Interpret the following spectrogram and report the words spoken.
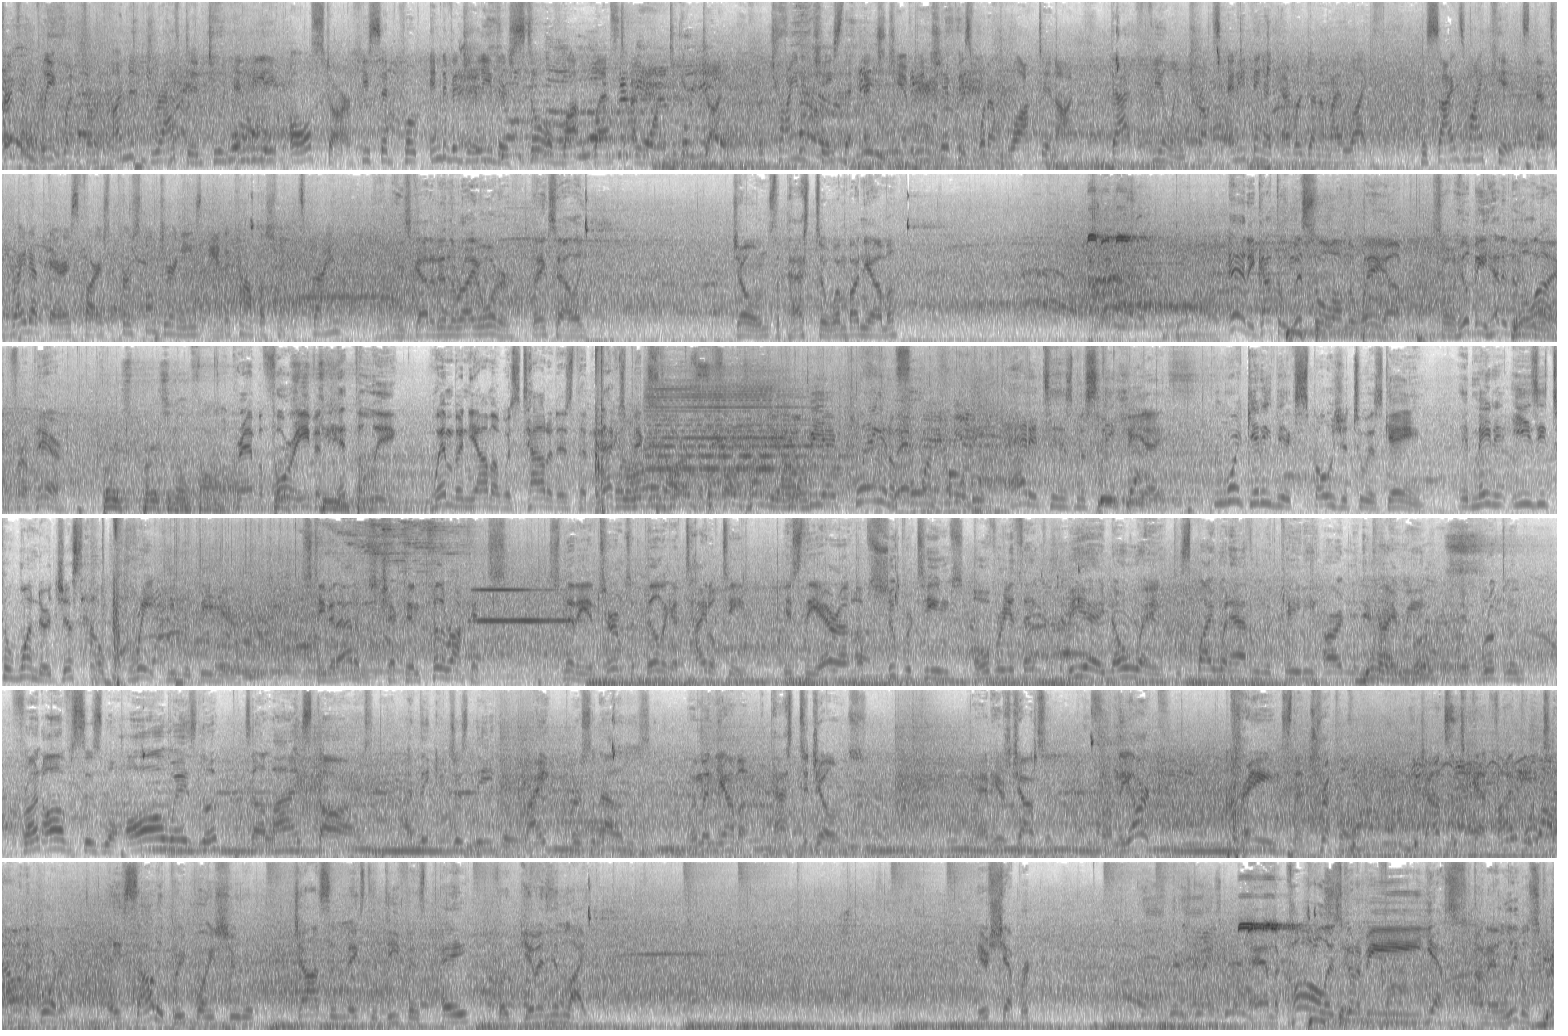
Fred VanVleet went from undrafted to an NBA All-Star. He said, quote, individually, there's still a lot left I want to get done. But trying to chase that next championship is what I'm locked in on. That feeling trumps anything I've ever done in my life. Besides my kids, that's right up there as far as personal journeys and accomplishments. Brian? He's got it in the right order. Thanks, Allie. Jones, the pass to Wembanyama. And he got the whistle on the way up, so he'll be headed to the line for a pair. First personal foul. Grant, before he even hit the league, Wembanyama was touted as the next big star for the fall. You know, B.A. playing in a foreign pro league added to his mystique, B.A. We weren't getting the exposure to his game. It made it easy to wonder just how great he would be here. Steven Adams checked in for the Rockets. Smitty, in terms of building a title team, is the era of super teams over, you think? B.A., no way. Despite what happened with KD Harden and Kyrie in Brooklyn, front offices will always look to align stars. I think you just need the right personalities. Wembanyama, pass to Jones. And here's Johnson from the arc. Drains the triple. Johnson's got five points now in the quarter. A solid three-point shooter, Johnson makes the defense pay for giving him life. Here's Sheppard. And the call is going to be, yes, an illegal screen.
